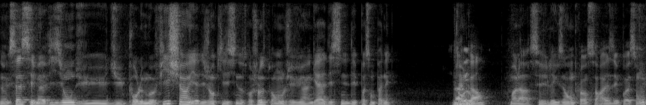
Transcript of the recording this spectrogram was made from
Donc ça c'est ma vision du, du, pour le mot fish. hein. Il y a des gens qui dessinent autre chose. Par exemple j'ai vu un gars dessiner des poissons panés. D'accord. Voilà, c'est l'exemple, hein, ça reste des poissons.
